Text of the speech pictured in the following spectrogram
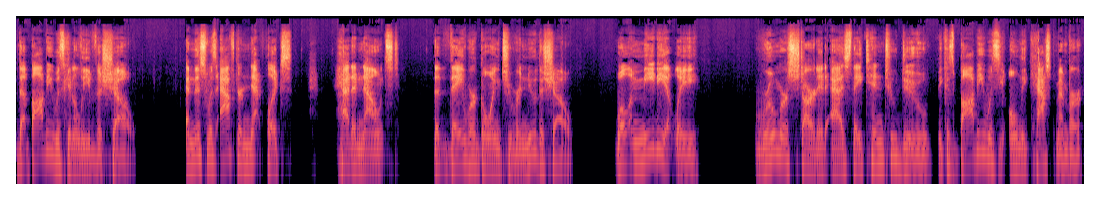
that Bobby was going to leave the show. And this was after Netflix had announced that they were going to renew the show. Well, immediately, rumors started as they tend to do because Bobby was the only cast member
